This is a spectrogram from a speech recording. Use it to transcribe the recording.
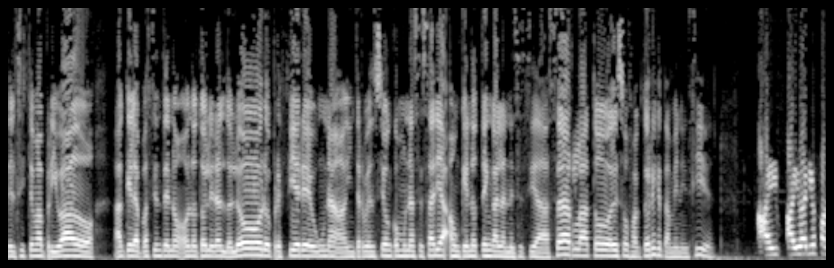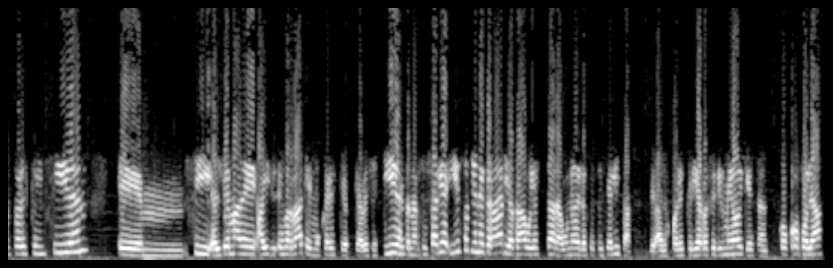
del sistema privado, a que la paciente no, o no tolera el dolor o prefiere una intervención como una cesárea aunque no tenga la necesidad de hacerla, todos esos factores que también inciden hay, hay varios factores que inciden. Eh, sí, el tema de, hay, es verdad que hay mujeres que, a veces piden tener cesárea y eso tiene que ver, y acá voy a citar a uno de los especialistas a los cuales quería referirme hoy, que es Francisco Coppola,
